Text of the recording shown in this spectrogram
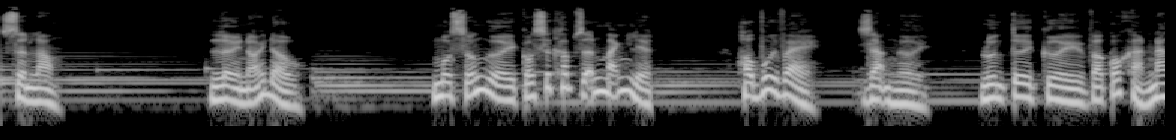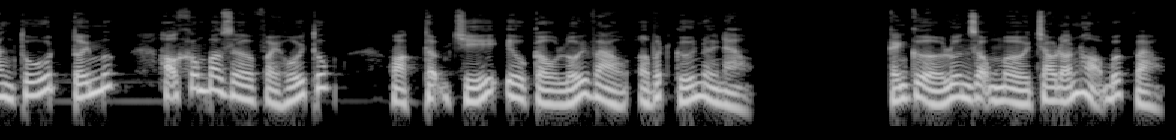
Sơn Long Lời nói đầu Một số người có sức hấp dẫn mãnh liệt. Họ vui vẻ, dạng người, luôn tươi cười và có khả năng thu hút tới mức họ không bao giờ phải hối thúc hoặc thậm chí yêu cầu lối vào ở bất cứ nơi nào. Cánh cửa luôn rộng mở chào đón họ bước vào.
